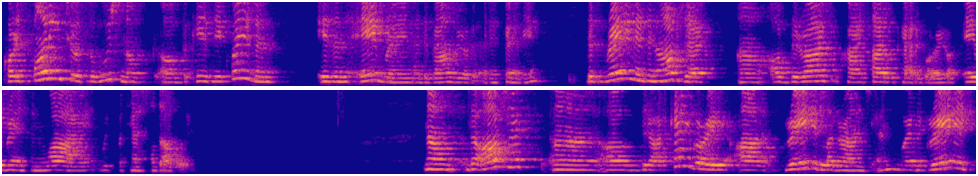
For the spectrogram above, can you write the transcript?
corresponding to a solution of, of the KZ equation is an A brane at the boundary of at infinity. This brane is an object uh, of the derived Fukaya-Seidel category of A branes and Y with potential W. Now, the objects uh, of the derived category are graded Lagrangian, where the graded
